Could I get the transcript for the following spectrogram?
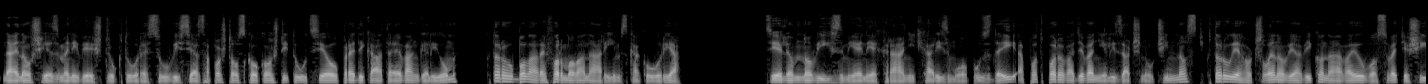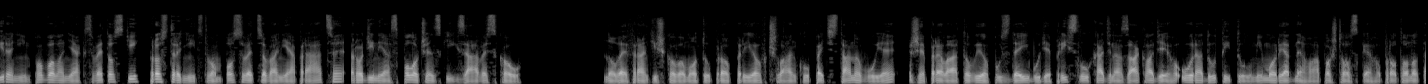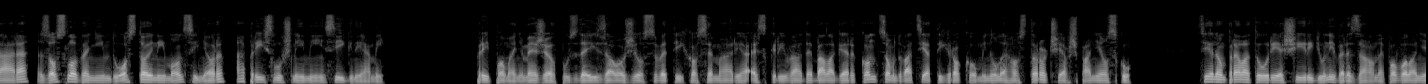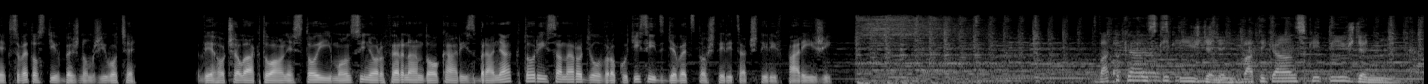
Najnovšie zmeny v jej štruktúre súvisia s apoštolskou konštitúciou predikáta Evangelium, ktorou bola reformovaná rímska kúria. Cieľom nových zmien je chrániť charizmu Opus Dei a podporovať evangelizačnú činnosť, ktorú jeho členovia vykonávajú vo svete šírením povolania k svetosti prostredníctvom posvedcovania práce, rodiny a spoločenských záväzkov. Nové Františkovo motu proprio v článku 5 stanovuje, že prelátovi opus Dei bude prislúchať na základe jeho úradu titul mimoriadného apoštolského protonotára s oslovením dôstojný monsignor a príslušnými insígniami. Pripomeňme, že opus Dei založil svätý Maria Escriva de Balaguer koncom 20. rokov minulého storočia v Španielsku. Cieľom prelatúry je šíriť univerzálne povolanie k svetosti v bežnom živote – v jeho čele aktuálne stojí monsignor Fernando Cári Zbraňa, ktorý sa narodil v roku 1944 v Paríži. Vatikánsky týždenník. Vatikánsky týždenník.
